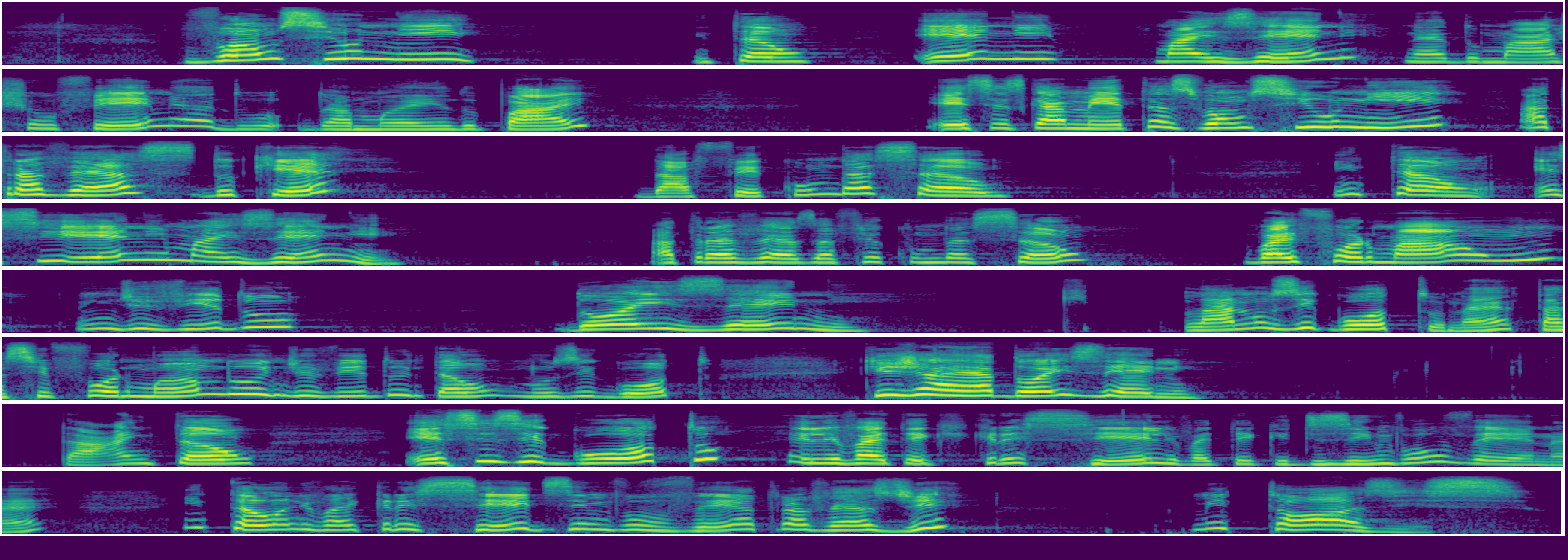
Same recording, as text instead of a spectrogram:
vão se unir. Então, N mais N, né, do macho ou fêmea, do, da mãe e do pai, esses gametas vão se unir através do quê? Da fecundação. Então, esse N mais N, através da fecundação, vai formar um indivíduo 2N, lá no zigoto, né? Está se formando o indivíduo, então, no zigoto, que já é 2N. Tá? Então, esse zigoto, ele vai ter que crescer, ele vai ter que desenvolver, né? Então, ele vai crescer e desenvolver através de mitoses.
